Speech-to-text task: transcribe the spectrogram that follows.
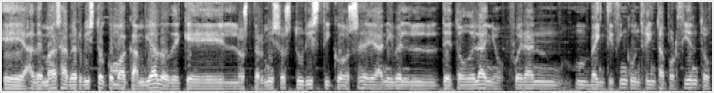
Eh, además, haber visto cómo ha cambiado de que los permisos turísticos eh, a nivel de todo el año fueran un 25, un 30%,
